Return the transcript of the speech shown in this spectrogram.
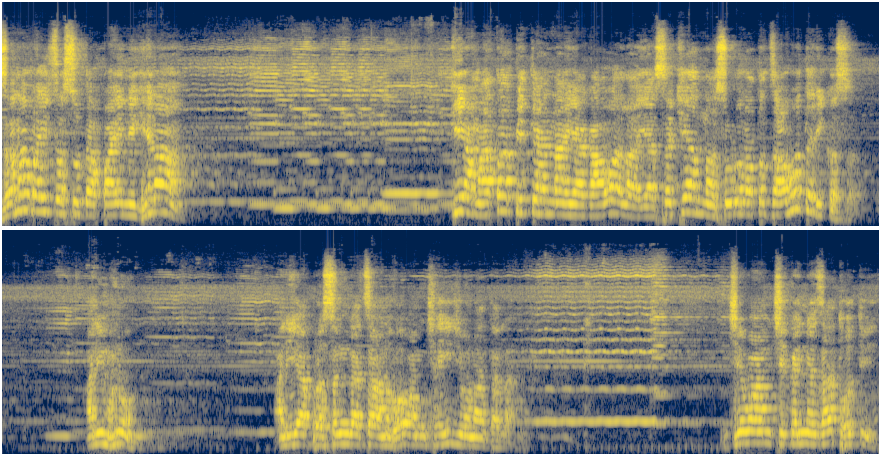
जनाबाईचा सुद्धा पाय निघेना. की या माता पित्यांना या गावाला या सख्यांना सोडून आता जावं तरी कसं? आणि म्हणून आणि या प्रसंगाचा अनुभव आमच्याही जीवनात आला. जेव्हा आमची कन्या जात होती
